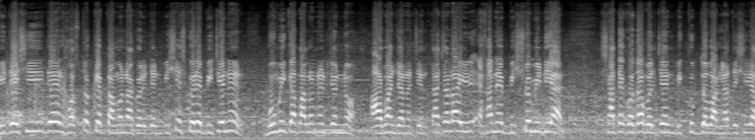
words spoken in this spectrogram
বিদেশিদের হস্তক্ষেপ কামনা করেছেন। বিশেষ করে ব্রিটেনের ভূমিকা পালনের জন্য আহ্বান জানাচ্ছেন। তাছাড়া এখানে বিশ্ব মিডিয়ার সাথে কথা বলছেন বিক্ষুব্ধ বাংলাদেশিরা।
